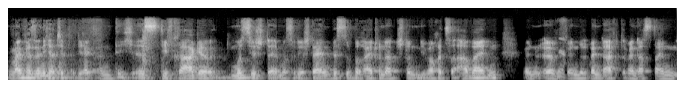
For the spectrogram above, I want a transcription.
Mein persönlicher Tipp direkt an dich ist die Frage, musst, dir, musst du dir stellen, bist du bereit, 100 Stunden die Woche zu arbeiten? Wenn, äh, ja. wenn, wenn, das, wenn, das dein,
